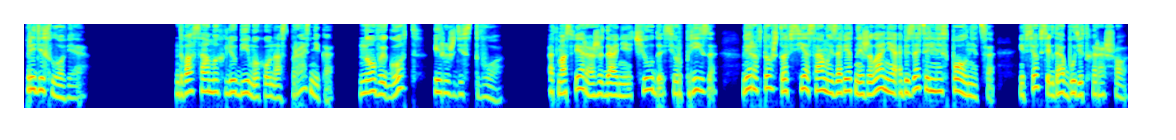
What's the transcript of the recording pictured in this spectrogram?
Предисловие. Два самых любимых у нас праздника — Новый год и Рождество. Атмосфера ожидания чуда, сюрприза, вера в то, что все самые заветные желания обязательно исполнятся, и все всегда будет хорошо.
